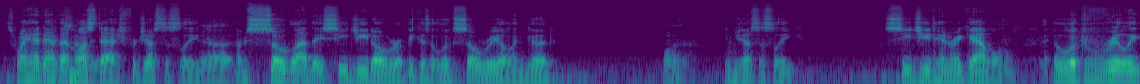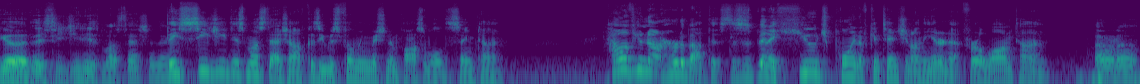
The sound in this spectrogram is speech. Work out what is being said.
that's why I had to have that excited. mustache for Justice League. Yeah. I'm so glad they CG'd over it because it looks so real and good What? in Justice League. CG'd Henry Cavill. It looked really good. They CG'd his mustache in there? They CG'd his mustache off because he was filming Mission Impossible at the same time. How have you not heard about this? This has been a huge point of contention on the internet for a long time. I don't know.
